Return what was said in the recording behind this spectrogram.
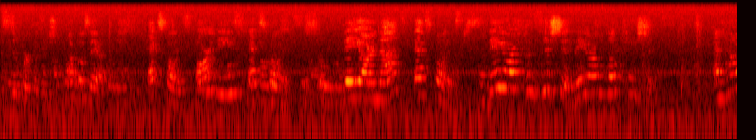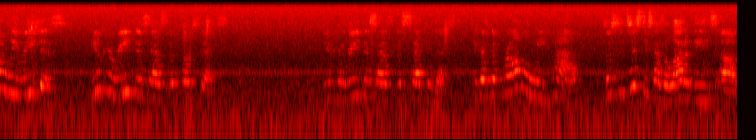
The superposition. What goes there? Exponents. Are these exponents? They are not exponents. They are position. They are location. And how do we read this? You can read this as the first x. Can read this as the second x. Because the problem we have, so statistics has a lot of these um,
